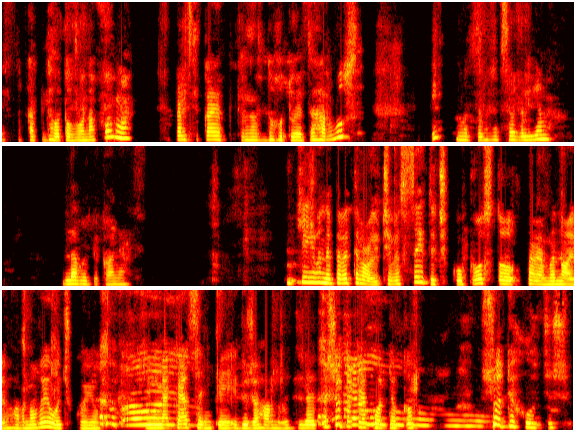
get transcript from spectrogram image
Ось така підготовлена форма. Тепер чекаю, поки у нас доготується гарбуз. І ми це вже все зальємо для випікання. Я його не перетираю через ситочку, просто переминаю гарно вилочкою. Він м'якесенький і дуже гарно розділяється. Що таке котику? Що ти хочеш?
